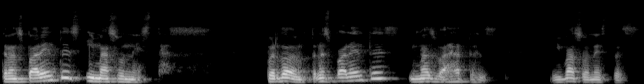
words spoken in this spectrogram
transparentes y más honestas. Perdón, transparentes y más baratas y más honestas.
